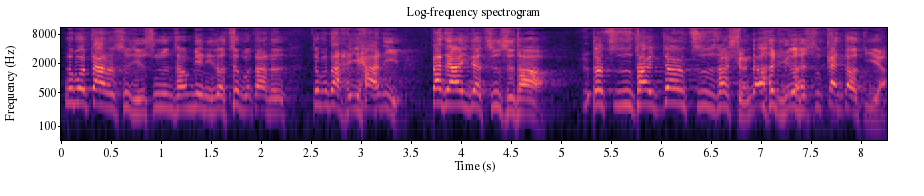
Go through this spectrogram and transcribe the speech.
那么大的事情，苏贞昌面临到这么大的这么大的压力，大家一定要支持他，要支持他，当然支持他，选到二零二四干到底啊，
